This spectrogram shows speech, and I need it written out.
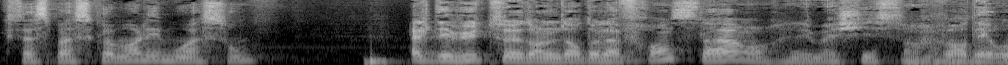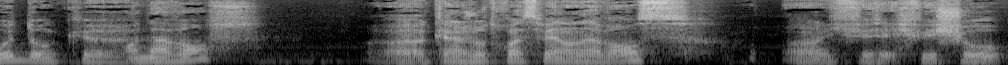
Ça se passe comment les moissons? Elles débutent dans le nord de la France. Là, les machines sont au bord des routes, donc. Euh, en avance? euh, 15 jours, 3 semaines en avance. Euh, il, fait, fait, chaud.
